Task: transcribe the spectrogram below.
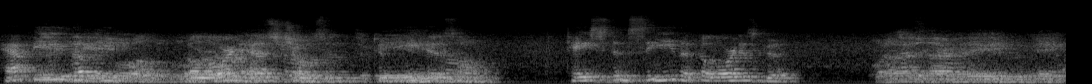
Happy the people the Lord has chosen to be his own. Taste and see that the Lord is good. Blessed are they who take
